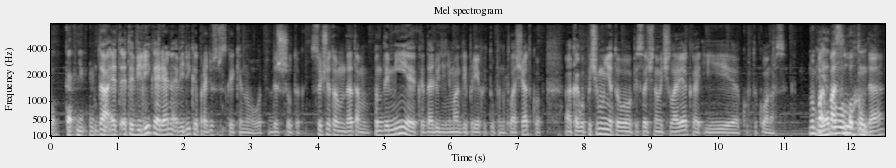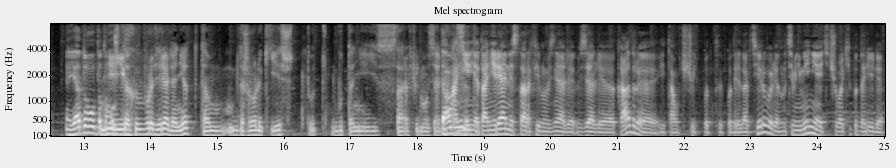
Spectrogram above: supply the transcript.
Вот как ни крути. Да, это, это великое, реально великое продюсерское кино, вот без шуток. С учетом, да, там, пандемии, когда люди не могли приехать тупо на площадку, а как бы почему нету Песочного Человека и Курта Коннорса? Ну, по, по думал, слухам, да. Я думал, потому не, что... их вроде реально нет, там даже ролики есть, тут будто они из старых фильмов взяли. Там... Они, нет, они реально из старых фильмов взяли, взяли кадры и там чуть-чуть под, подредактировали, но тем не менее эти чуваки подарили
